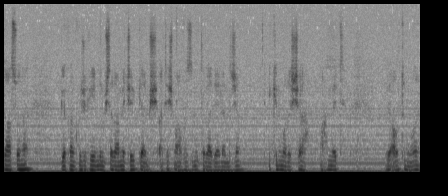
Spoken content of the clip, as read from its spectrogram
Daha sonra Gökhan Kocakay'ı indirmişler. Ahmet Çelik gelmiş. Ateş muhafızı mutlaka değerlendireceğim. 2 numara Şah Ahmet ve 6 numara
